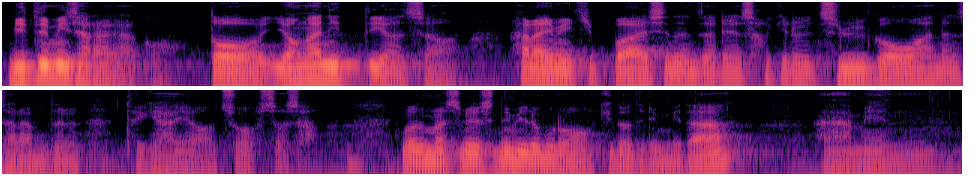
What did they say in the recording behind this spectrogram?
믿음이 자라가고 또 영안이 뛰어져 하나님이 기뻐하시는 자리에 서기를 즐거워하는 사람들 되게 하여 주옵소서. 모든 말씀 예수님 이름으로 기도드립니다. 아멘.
